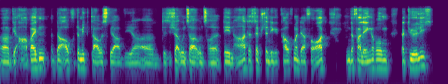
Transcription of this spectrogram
Äh, wir arbeiten da auch damit, Klaus. Wir, wir, äh, das ist ja unser, unsere DNA, der selbstständige Kaufmann, der vor Ort in der Verlängerung natürlich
